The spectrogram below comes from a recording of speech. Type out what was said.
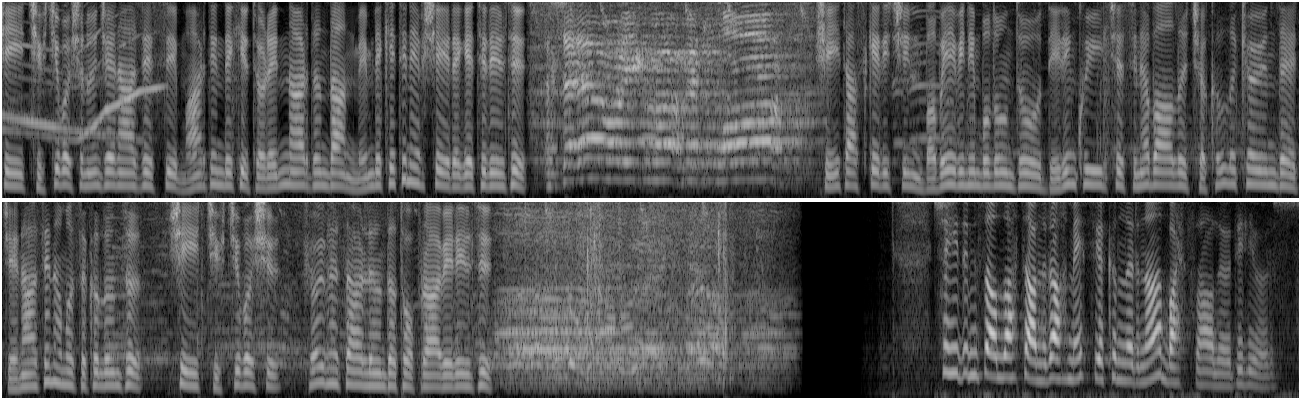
Şehit Çiftçibaşı'nın cenazesi Mardin'deki törenin ardından memleketi Nevşehir'e getirildi. Esselamu Aleyküm ve. Şehit asker için baba evinin bulunduğu Derinkuyu ilçesine bağlı Çakıllı köyünde cenaze namazı kılındı. Şehit Çiftçibaşı köy mezarlığında toprağa verildi. Şehidimize Allah'tan rahmet, yakınlarına başsağlığı diliyoruz.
